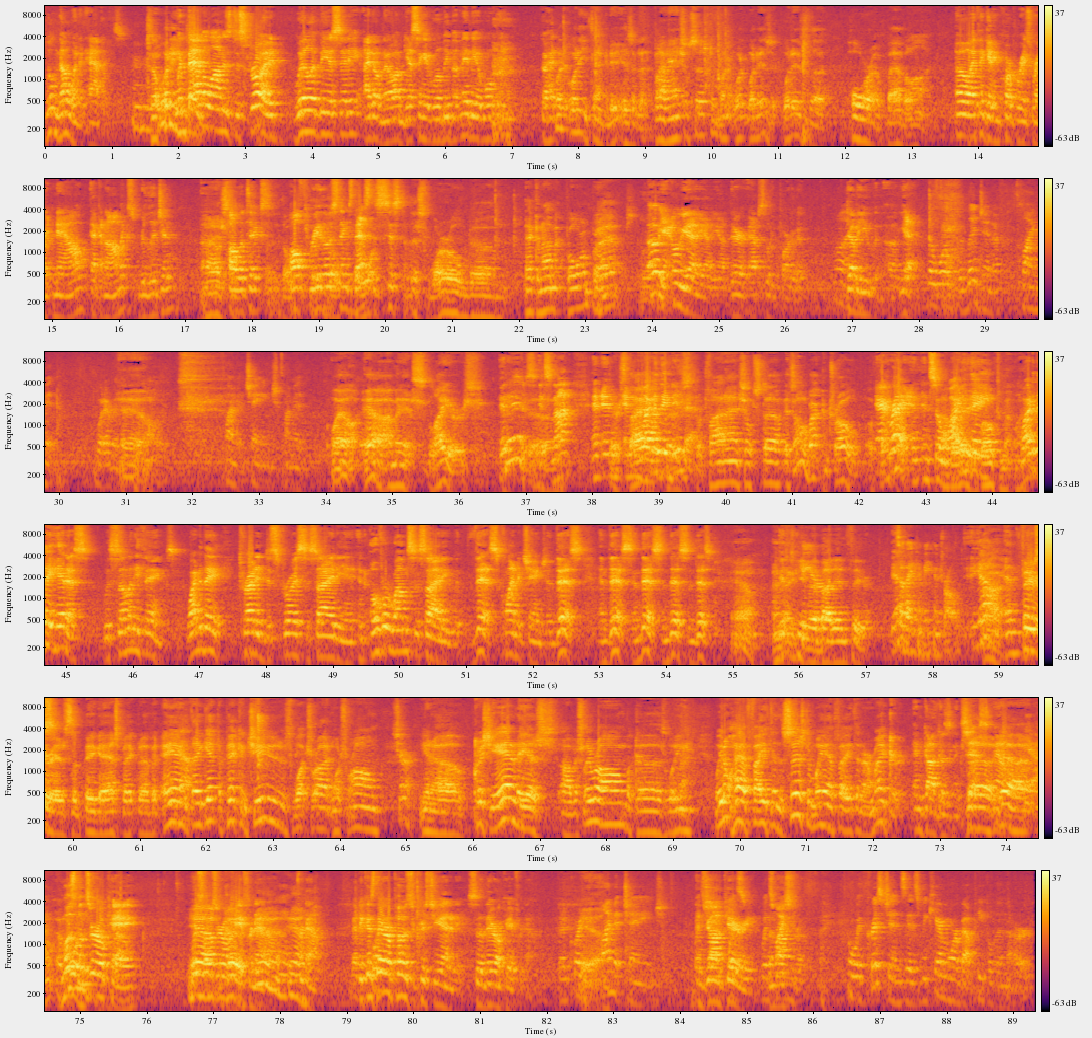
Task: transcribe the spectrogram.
we'll know when it happens. Mm-hmm. So what do you when Babylon is destroyed, will it be a city? I don't know. I'm guessing it will be, but maybe it won't be. Go ahead. What, what do you think it is? Is it a financial system? What, what, what is it? What is the whore of Babylon? Oh, I think it incorporates right now economics, religion, uh, Uh, politics, the- all three of those the- things. the- That's the system. This World um, Economic Forum, perhaps? Oh yeah, oh yeah, yeah, yeah. They're absolutely part of it. Well, W, uh, yeah. The world religion of climate, whatever they Yeah. call it. Climate change, climate, Well, yeah, I mean, it's layers. It is. It's Uh, not. And and, There's and that. why did they do there's that? The financial stuff. It's all about control. of Yeah, people. right. And, and so I why do believe, they ultimately. why do they hit us with so many things? Why do they try to destroy society and, and overwhelm society with this climate change and this and this and this and this and this? Yeah. And Just they- Keep everybody in fear. so they can be controlled. yeah, Right. and fear is the big aspect of it, and Yeah. they get to pick and choose what's right and what's wrong. sure. You know, Christianity is obviously wrong because we we don't have faith in the system; we have faith in our Maker. And God doesn't So, exist now. yeah, Muslims are okay. Yeah, Muslims are okay for now. yeah, yeah. For now, But because they're opposed to Christianity, so they're okay for now. but according Yeah. to climate change. And what's John wrong- Kerry, what's- what's the wrong maestro. With Christians is we care more about people than the earth.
